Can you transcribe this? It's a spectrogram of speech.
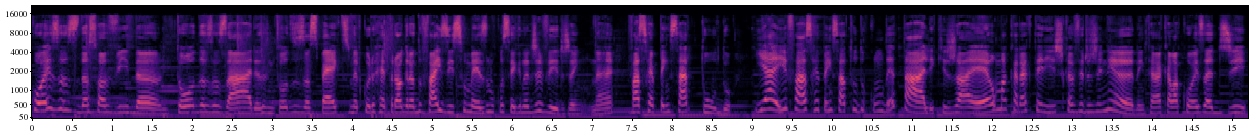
coisas da sua vida em todas as áreas, em todos os aspectos. Mercúrio retrógrado faz isso mesmo com o signo de Virgem, né? Faz repensar tudo. E aí faz repensar tudo com detalhe, que já é uma característica virginiana. Então é aquela coisa de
